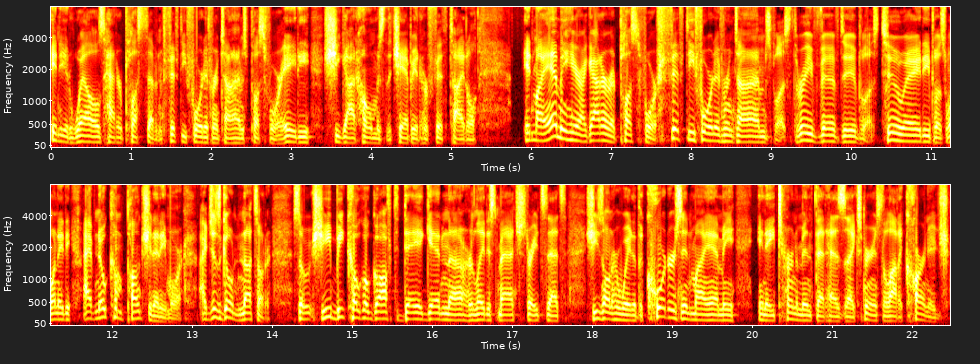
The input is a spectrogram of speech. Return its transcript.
Indian Wells had her plus 750 four different times, plus 480. She got home as the champion, her fifth title. In Miami here, I got her at plus 450 four different times, plus 350, plus 280, plus 180. I have no compunction anymore. I just go nuts on her. So she beat Coco Gauff today again, uh, her latest match, straight sets. She's on her way to the quarters in Miami in a tournament that has uh, experienced a lot of carnage.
